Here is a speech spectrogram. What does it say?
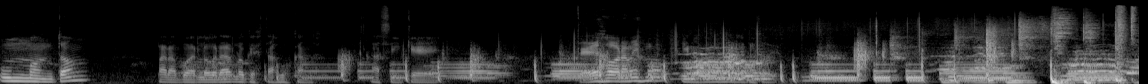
un montón para poder lograr lo que estás buscando. Así que te dejo ahora mismo y nos vemos en el episodio.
